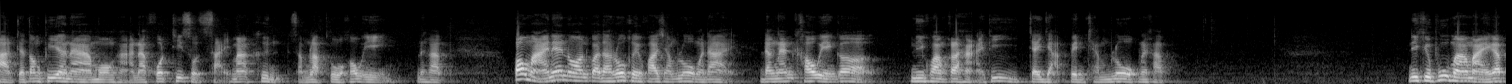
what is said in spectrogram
อาจจะต้องพิจารณามองหาอนาคตที่สดใสมากขึ้นสำหรับตัวเขาเองนะครับเป้าหมายแน่นอนกาตาโร่เคยคว้าแชมป์โลกมาได้ ดังนั้นเขาเองก็มีความกระหายที่จะอยากเป็นแชมป์โลกนะครับ นี่คือผู้มาใหม่ครับ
